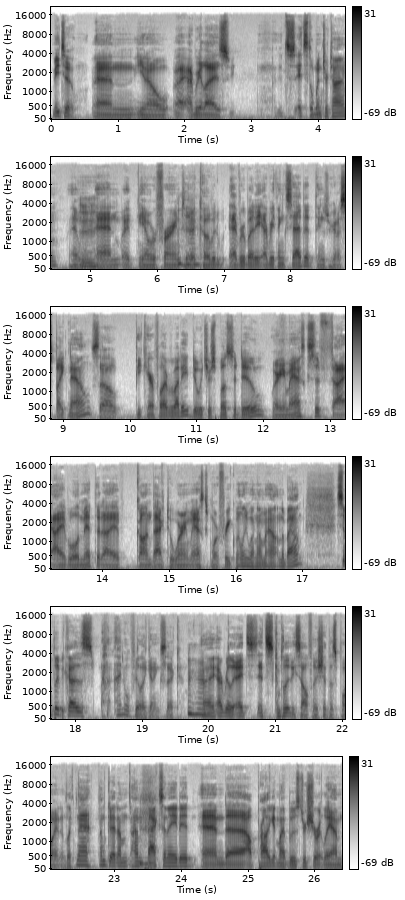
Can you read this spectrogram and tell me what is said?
Me too. And you know, I, I realize it's it's the winter time, and and uh, you know, referring to COVID, everybody, everything said that things are going to spike now. So be careful, everybody. Do what you're supposed to do. Wear your masks. If I, I will admit that I have gone back to wearing masks more frequently when I'm out and about, simply because I don't feel like getting sick. I, I really, it's it's completely selfish at this point. It's like, nah, I'm good. I'm I'm vaccinated, and uh, I'll probably get my booster shortly. I'm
